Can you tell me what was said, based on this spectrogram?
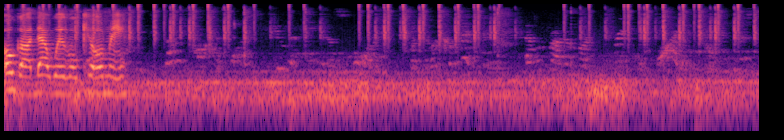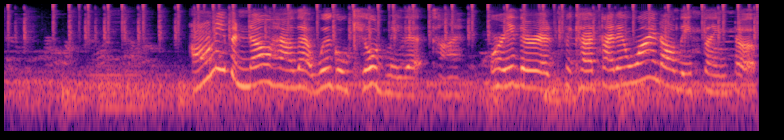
Oh god, that wiggle killed me. I don't even know how that wiggle killed me that time. Or either it's because I didn't wind all these things up.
